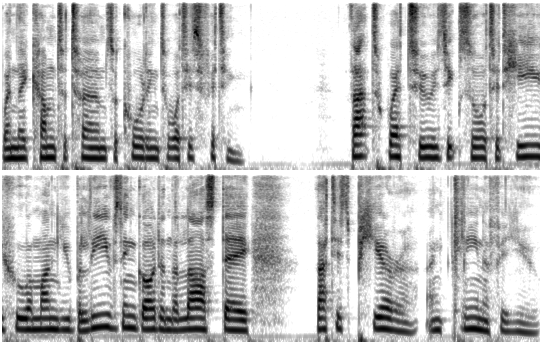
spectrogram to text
when they come to terms according to what is fitting. That whereto is exhorted he who among you believes in God in the last day, that is purer and cleaner for you,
